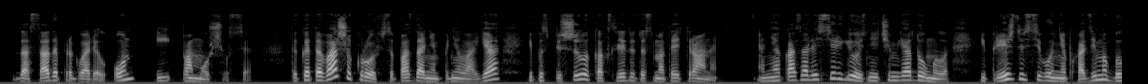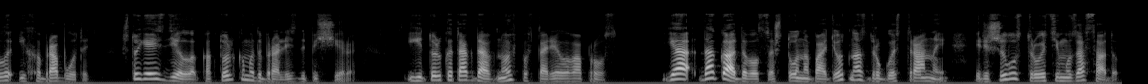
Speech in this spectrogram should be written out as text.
– с проговорил он и поморщился. «Так это ваша кровь?» – с опозданием поняла я и поспешила как следует осмотреть раны. Они оказались серьезнее, чем я думала, и прежде всего необходимо было их обработать, что я и сделала, как только мы добрались до пещеры. И только тогда вновь повторила вопрос. Я догадывался, что он обойдет нас с другой стороны, и решил устроить ему засаду.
